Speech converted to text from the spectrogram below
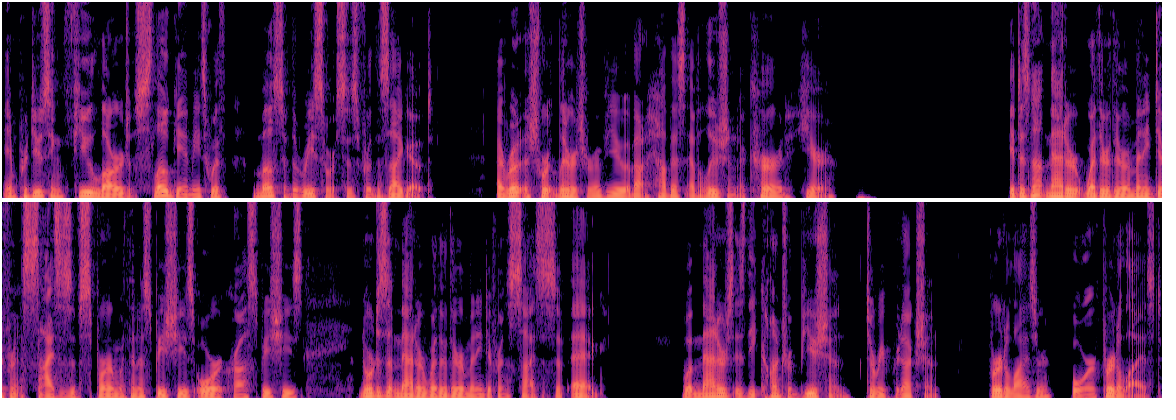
and producing few large, slow gametes with most of the resources for the zygote. I wrote a short literature review about how this evolution occurred here. It does not matter whether there are many different sizes of sperm within a species or across species, nor does it matter whether there are many different sizes of egg. What matters is the contribution to reproduction, fertilizer or fertilized.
